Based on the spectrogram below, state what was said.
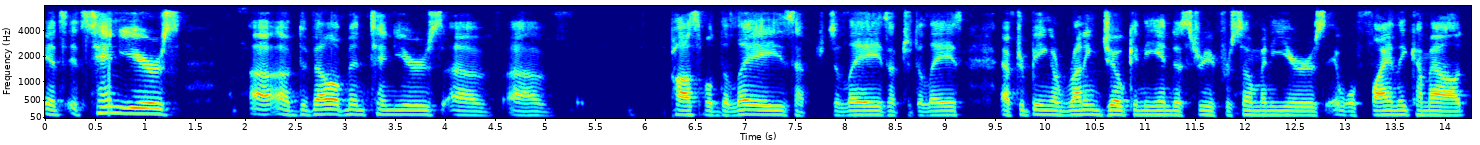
It's it's 10 years of development, 10 years of of possible delays after delays after delays. After being a running joke in the industry for so many years, it will finally come out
